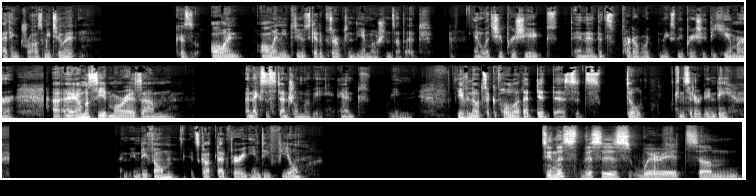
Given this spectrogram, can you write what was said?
i think draws me to it because all i all i need to do is get absorbed in the emotions of it and it lets you appreciate and that's part of what makes me appreciate the humor. Uh, i almost see it more as um an existential movie. And i mean even though it's a coppola that did this it's still considered indie an indie film it's got that very indie feel See, and this this is where it's um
